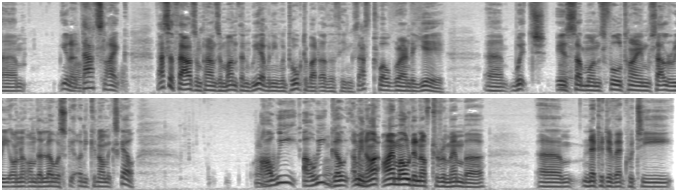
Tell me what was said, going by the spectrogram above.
Um, you know that's like that's a thousand pounds a month, and we haven't even talked about other things. That's twelve grand a year, um, which is someone's full time salary on on the lowest on economic scale. Are we are we go? I mean, I, I'm old enough to remember um, negative equity.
